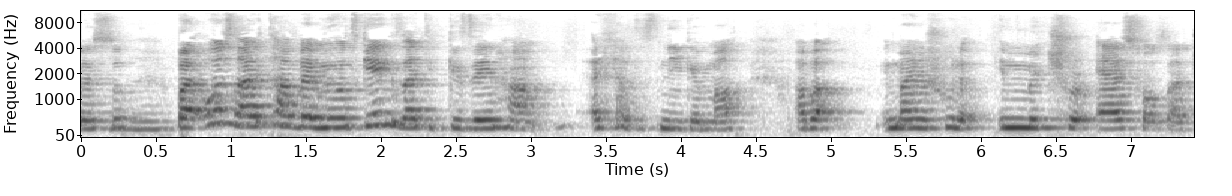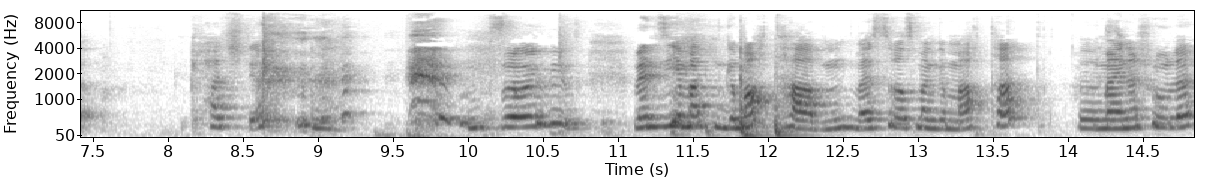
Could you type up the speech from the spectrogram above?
Weißt du? Bei uns Alter, wenn wir uns gegenseitig gesehen haben, ich habe das nie gemacht, aber in meiner Schule, immature assholes, Alter, klatscht der. Und so, wenn sie jemanden gemacht haben, weißt du, was man gemacht hat? In meiner Schule?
